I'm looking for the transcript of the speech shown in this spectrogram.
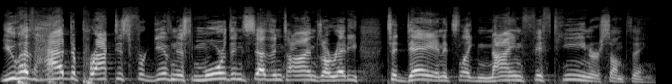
You have had to practice forgiveness more than seven times already today, and it's like 915 or something.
